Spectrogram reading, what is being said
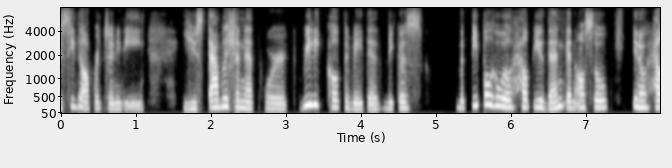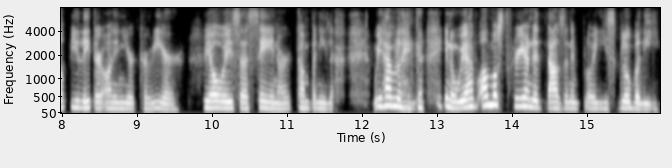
you see the opportunity you establish a network really cultivate it because the people who will help you then can also you know help you later on in your career. We always uh, say in our company like, we have like you know we have almost 300,000 employees globally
